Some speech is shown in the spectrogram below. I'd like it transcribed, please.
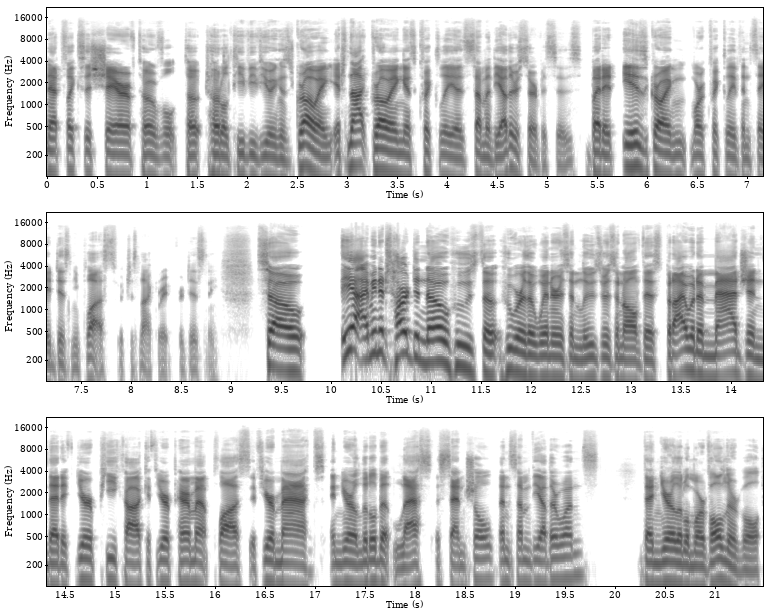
netflix's share of total, to- total tv viewing is growing it's not growing as quickly as some of the other services but it is growing more quickly than say disney plus which is not great for disney so yeah i mean it's hard to know who's the who are the winners and losers in all this but i would imagine that if you're peacock if you're paramount plus if you're max and you're a little bit less essential than some of the other ones then you're a little more vulnerable.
